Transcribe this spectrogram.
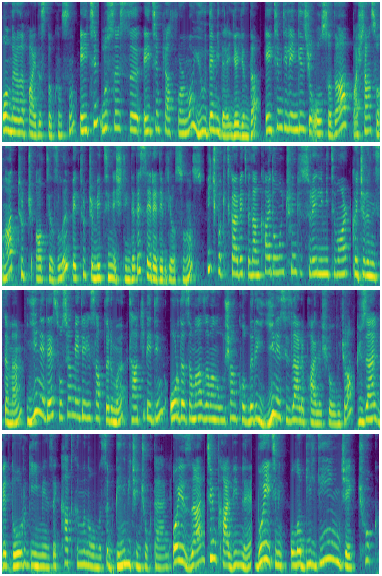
onlara da faydası dokunsun. Eğitim uluslararası eğitim platformu Udemy'de yayınlanıyor yayında. Eğitim dili İngilizce olsa da baştan sona Türkçe altyazılı ve Türkçe metin eşliğinde de seyredebiliyorsunuz. Hiç vakit kaybetmeden kaydolun çünkü süre limiti var. Kaçırın istemem. Yine de sosyal medya hesaplarımı takip edin. Orada zaman zaman oluşan kodları yine sizlerle paylaşıyor olacağım. Güzel ve doğru giyinmenize katkımın olması benim için çok değerli. O yüzden tüm kalbimle bu eğitimin olabildiğince çok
